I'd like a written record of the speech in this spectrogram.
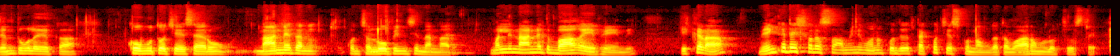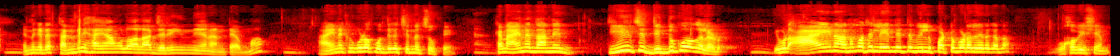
జంతువుల యొక్క కొవ్వుతో చేశారు. నాణ్యత కొంచెం లోపించింది అన్నారు మళ్ళీ నాణ్యత బాగా అయిపోయింది. ఇక్కడ వెంకటేశ్వర స్వామిని మనం కొద్దిగా తక్కువ చేసుకున్నాం గత వారంలో చూస్తే. ఎందుకంటే తండ్రి హయాంలో అలా జరిగింది అని అంటే అమ్మ ఆయనకు కూడా కొద్దిగా చిన్న చూపే. కానీ ఆయన దాన్ని తీర్చి దిద్దుకోగలడు. ఇప్పుడు ఆయన అనుమతి లేనిదైతే వీళ్ళు పట్టుబడలేరు కదా. ఒక విషయం.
